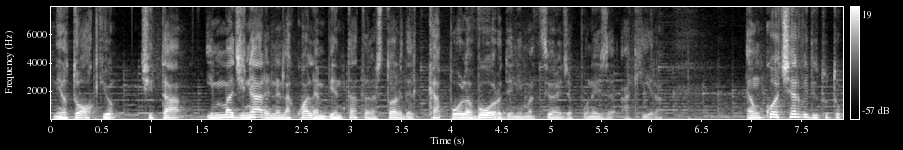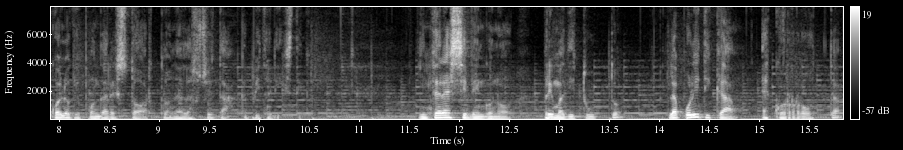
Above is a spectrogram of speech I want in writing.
Neo Tokyo, città immaginaria nella quale è ambientata la storia del capolavoro di animazione giapponese Akira, è un coacervo di tutto quello che può andare storto nella società capitalistica. Gli interessi vengono prima di tutto, la politica è corrotta,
